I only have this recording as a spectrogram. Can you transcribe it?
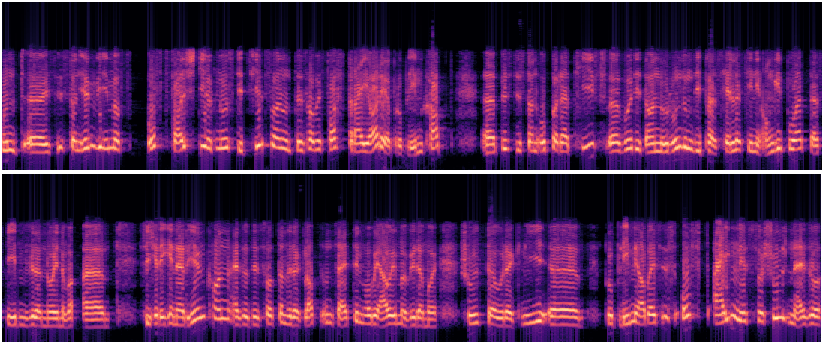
und äh, es ist dann irgendwie immer oft falsch diagnostiziert worden und das habe ich fast drei Jahre ein Problem gehabt, bis das dann operativ äh, wurde dann rund um die Patellasehne angebohrt, dass die eben wieder neu äh, sich regenerieren kann. Also das hat dann wieder geklappt und seitdem habe ich auch immer wieder mal Schulter- oder Knie äh. Aber es ist oft eigenes Verschulden. Also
